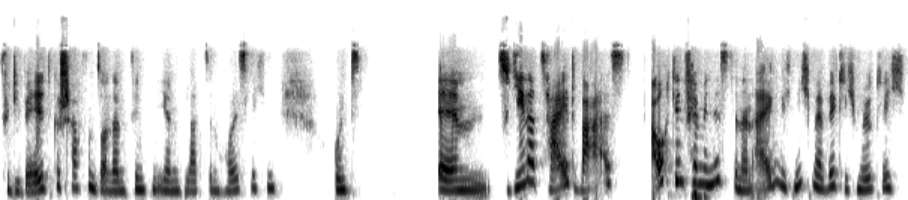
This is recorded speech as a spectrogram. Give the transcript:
für die Welt geschaffen, sondern finden ihren Platz im Häuslichen. Und ähm, zu jener Zeit war es auch den Feministinnen eigentlich nicht mehr wirklich möglich,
